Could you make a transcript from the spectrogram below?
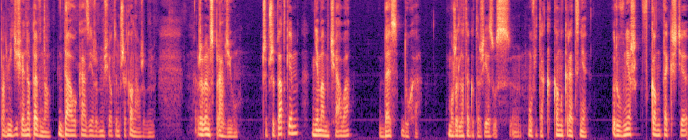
Pan mi dzisiaj na pewno da okazję, żebym się o tym przekonał, żebym, żebym sprawdził, czy przypadkiem nie mam ciała bez ducha. Może dlatego też Jezus y, mówi tak konkretnie, również w kontekście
